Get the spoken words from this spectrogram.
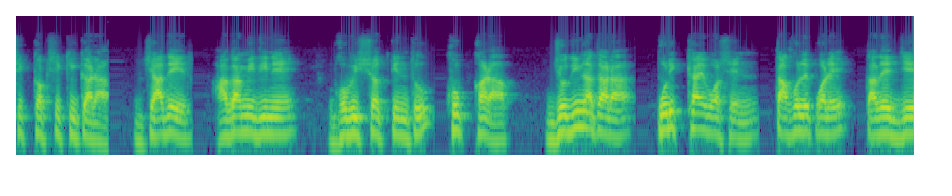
শিক্ষক শিক্ষিকারা, যাদের আগামী দিনে ভবিষ্যৎ কিন্তু খুব খারাপ। যদি না তারা পরীক্ষায় বসেন, তাহলে পরে তাদের যে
